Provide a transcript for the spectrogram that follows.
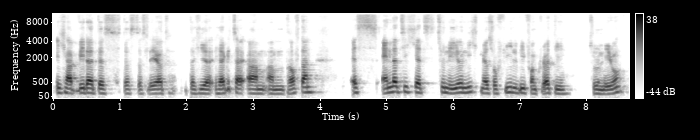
ich habe wieder das, das, das Layout da hier ähm, ähm, drauf dann. Es ändert sich jetzt zu Neo nicht mehr so viel wie von QWERTY zu Neo.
